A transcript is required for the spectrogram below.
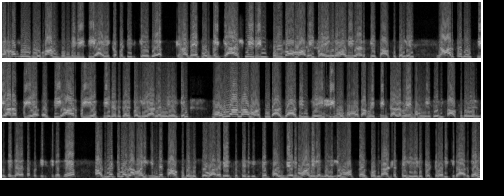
வஹபுல் முகாம் குண்டுவீசி அழிக்கப்பட்டிருக்கிறது. அதே போன்று காஷ்மீரின் புல்வாமாவில் பயங்கரவாதி நடத்திய தாக்குதலில் நாற்பது சிஆர்பிஎஃப் வீரர்கள் பலியான நிலையில் மௌலானா மசூத் அசாதின் ஜெய்ஷ் இ முகமது அமைப்பின் தலைமையகம் மீதும் தாக்குதல் என்பது நடத்தப்பட்டிருக்கிறது. அது மட்டுமல்லாமல் இந்த தாக்குதலுக்கு வரவேற்பு தெரிவித்து பல்வேறு மாநிலங்களிலும் மக்கள் கொண்டாட்டத்தில் ஈடுபட்டு வருகிறார்கள்.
